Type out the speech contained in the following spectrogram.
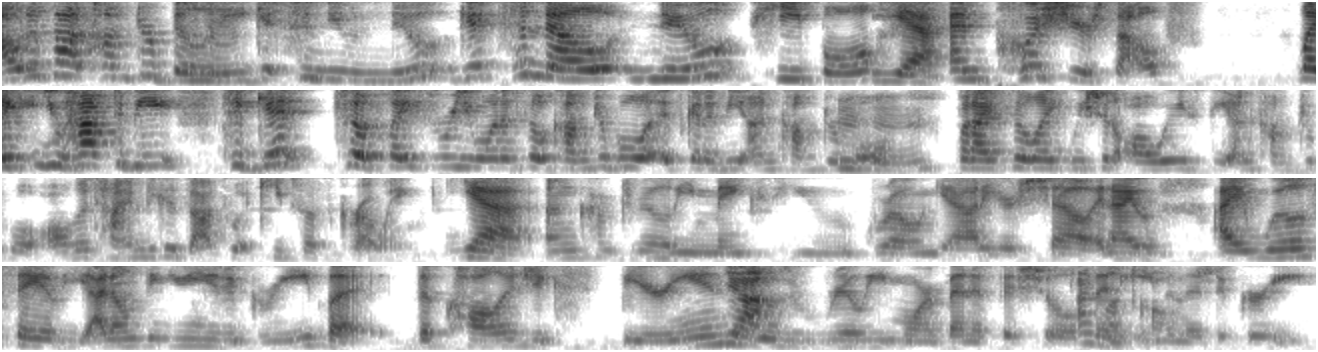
out of that comfortability, Mm-hmm. get to new new get to know new people, yeah. and push yourself. Like you have to be to get to a place where you want to feel comfortable, it's going to be uncomfortable. Mhm. But I feel like we should always be uncomfortable all the time because that's what keeps us growing. Yeah, uncomfortability makes you grow and get out of your shell. And I I will say I don't think you need a degree, but the college experience Yeah. was really more beneficial I than even the degree.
